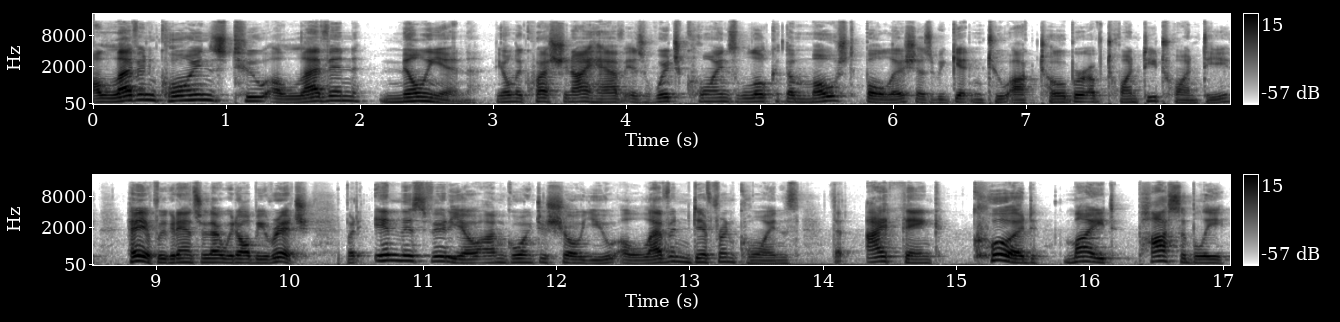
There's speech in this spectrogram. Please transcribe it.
11 coins to 11 million. The only question I have is which coins look the most bullish as we get into October of 2020. Hey, if we could answer that, we'd all be rich. But in this video, I'm going to show you 11 different coins that I think could, might, possibly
